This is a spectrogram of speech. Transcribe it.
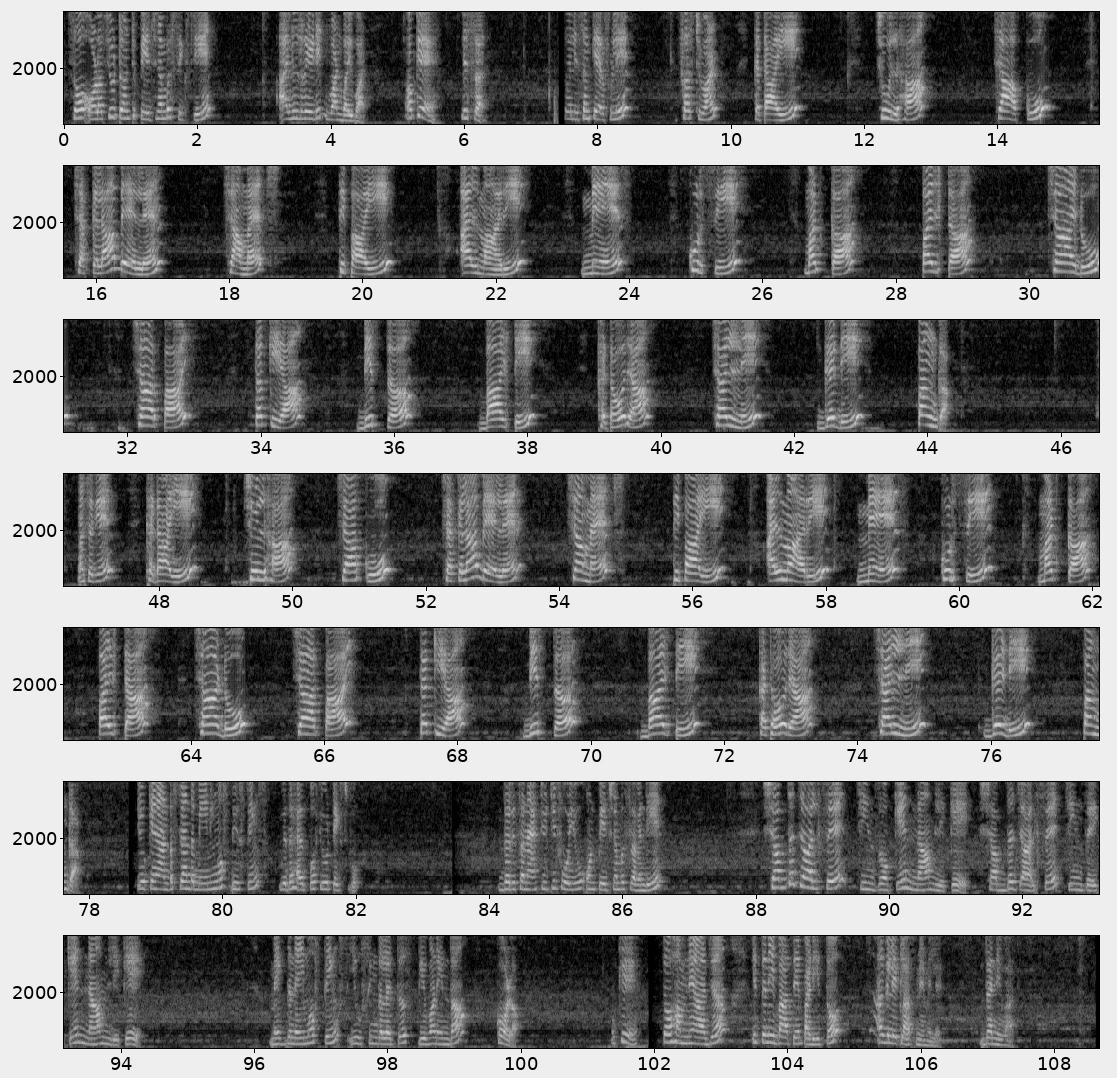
So all of you turn to page number sixteen I will read it one by one okay listen so listen carefully first one कटाई, चूल्हा, चाकू चकला बेलन, चम्मच तिपाई अलमारी, मेज, कुर्सी, मटका, पलटा चारू चारपाई, तकिया, बिस्तर, बाल्टी, कटोरा छलनी गडी, पंगा। Once again कढ़ाई चूल्हा चाकू चकला बेलन चम्मच तिपाई अलमारी मेज कुर्सी मटका पलटा झाड़ू चारपाई तकिया बिस्तर बाल्टी कटोरा छलनी गडी पंगा you can understand the meaning of these things with the help of your textbook there is an activity for you on page number 17 शब्द जाल से चीज़ों के नाम लिखे शब्द जाल से चीज़ें के नाम लिखे make the name of things using the letters given in the column okay? तो हमने आज इतनी बातें पढ़ी तो अगले क्लास में मिले। धन्यवाद।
